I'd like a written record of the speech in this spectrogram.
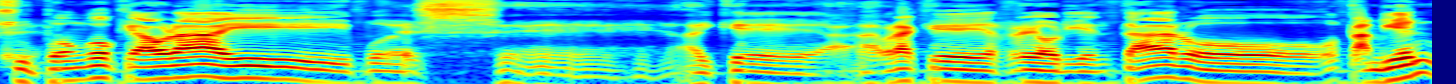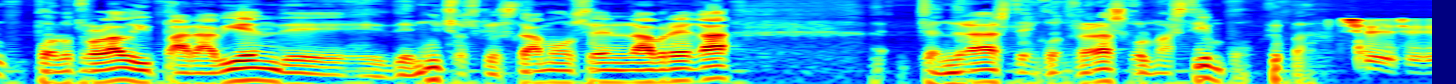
Supongo que ahora hay, pues, eh, hay que, habrá que reorientar o, o también, por otro lado, y para bien de, de muchos que estamos en la brega, tendrás, te encontrarás con más tiempo. ¿Qué pa? Sí, sí,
